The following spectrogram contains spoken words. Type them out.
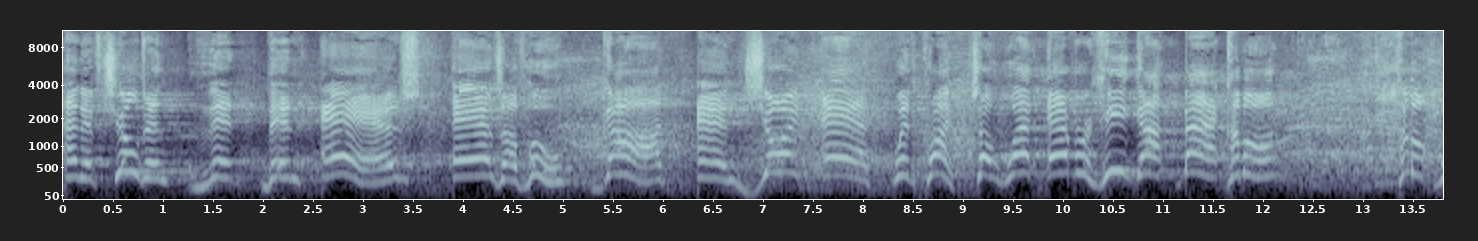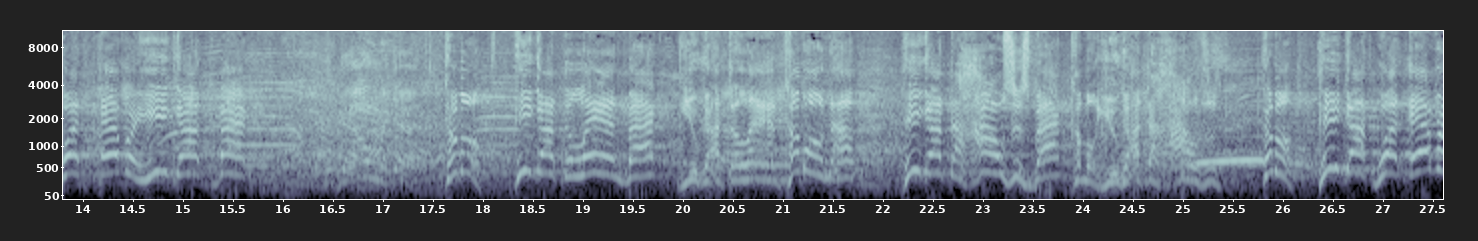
And if children, then then heirs, heirs of who? God and joint heir with Christ. So whatever he got back, come on, come on, whatever he got back, come on, he got the land back, you got the land. Come on now. He got the houses back. Come on, you got the houses. Come on, He got whatever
